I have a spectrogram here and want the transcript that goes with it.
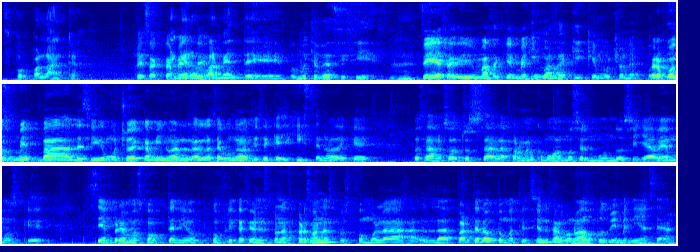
es por palanca Y que Exactamente. normalmente pues muchas veces sí, sí es Sí, es- y más aquí en y México. más ¿no? aquí que mucho nepotismo Pero pues va, le sigue mucho de camino a la a la segunda noticia que dijiste, ¿no? De que pues a nosotros, a la forma en como vemos el mundo, si ya vemos que siempre hemos tenido complicaciones con las personas, pues como la, la parte de la automatización es algo nuevo, pues bienvenida sea.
